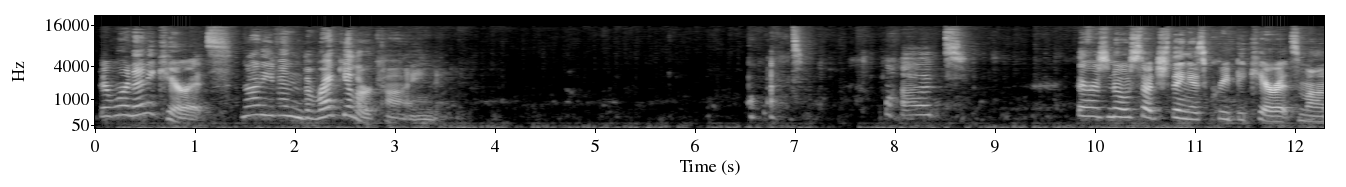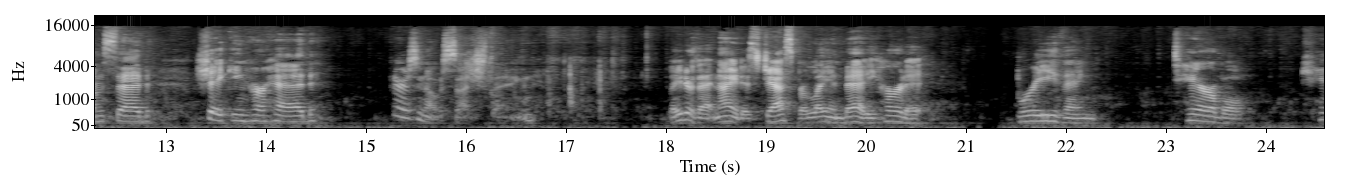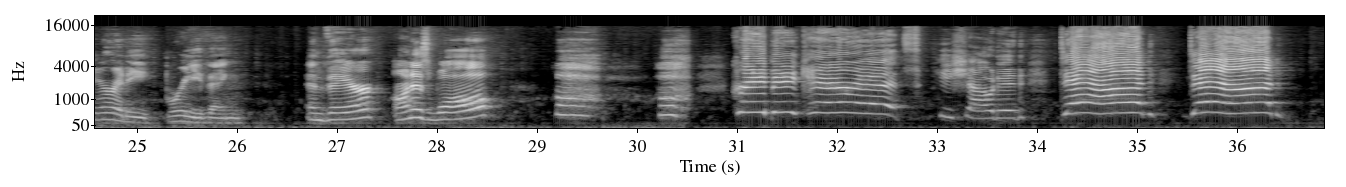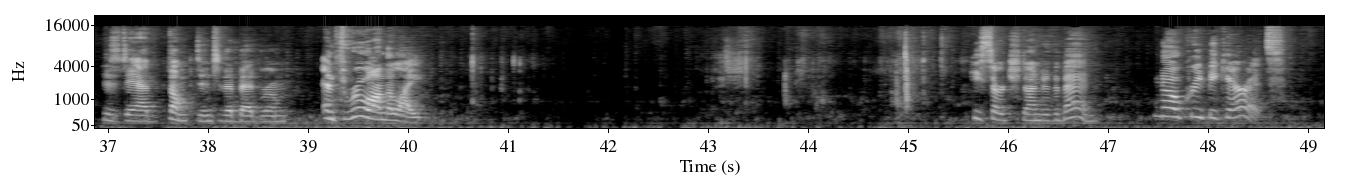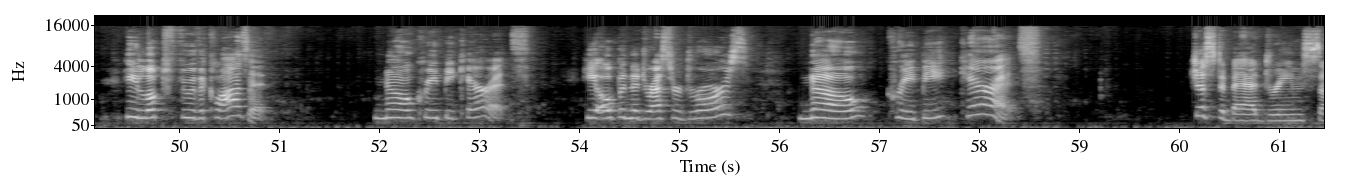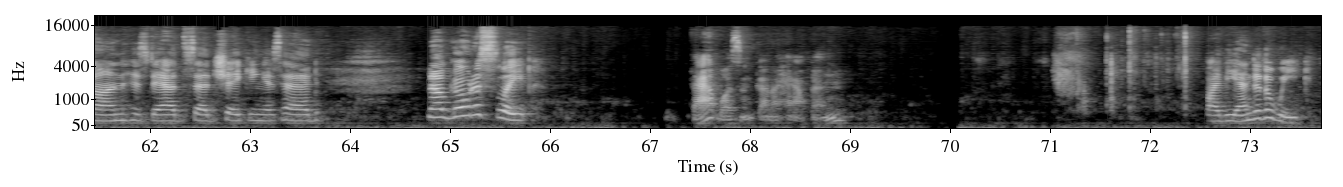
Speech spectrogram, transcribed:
There weren't any carrots, not even the regular kind. What? What? There is no such thing as creepy carrots, Mom said, shaking her head. There's no such thing. Later that night, as Jasper lay in bed, he heard it breathing. Terrible, carroty breathing. And there, on his wall, oh, oh, creepy carrots! He shouted, Dad! Dad! His dad thumped into the bedroom and threw on the light. He searched under the bed. No creepy carrots. He looked through the closet. No creepy carrots. He opened the dresser drawers. No creepy carrots. Just a bad dream, son, his dad said, shaking his head. Now go to sleep. That wasn't going to happen. By the end of the week,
